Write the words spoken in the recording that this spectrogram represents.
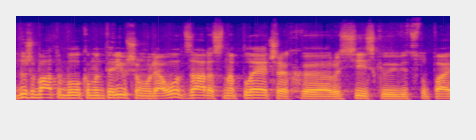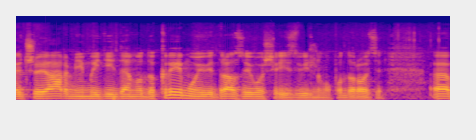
Дуже багато було коментарів, що мовляв, от зараз на плечах е, російської відступаючої армії ми дійдемо до Криму і відразу його ще і звільнимо по дорозі. Е,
